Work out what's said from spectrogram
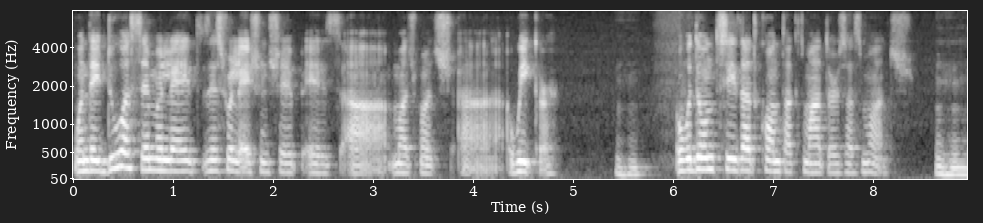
When they do assimilate, this relationship is uh, much, much uh, weaker. Mm-hmm. We don't see that contact matters as much. Mm-hmm.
